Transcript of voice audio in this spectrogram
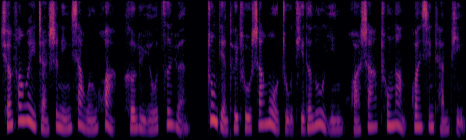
全方位展示宁夏文化和旅游资源，重点推出沙漠主题的露营、滑沙、冲浪、观星产品，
